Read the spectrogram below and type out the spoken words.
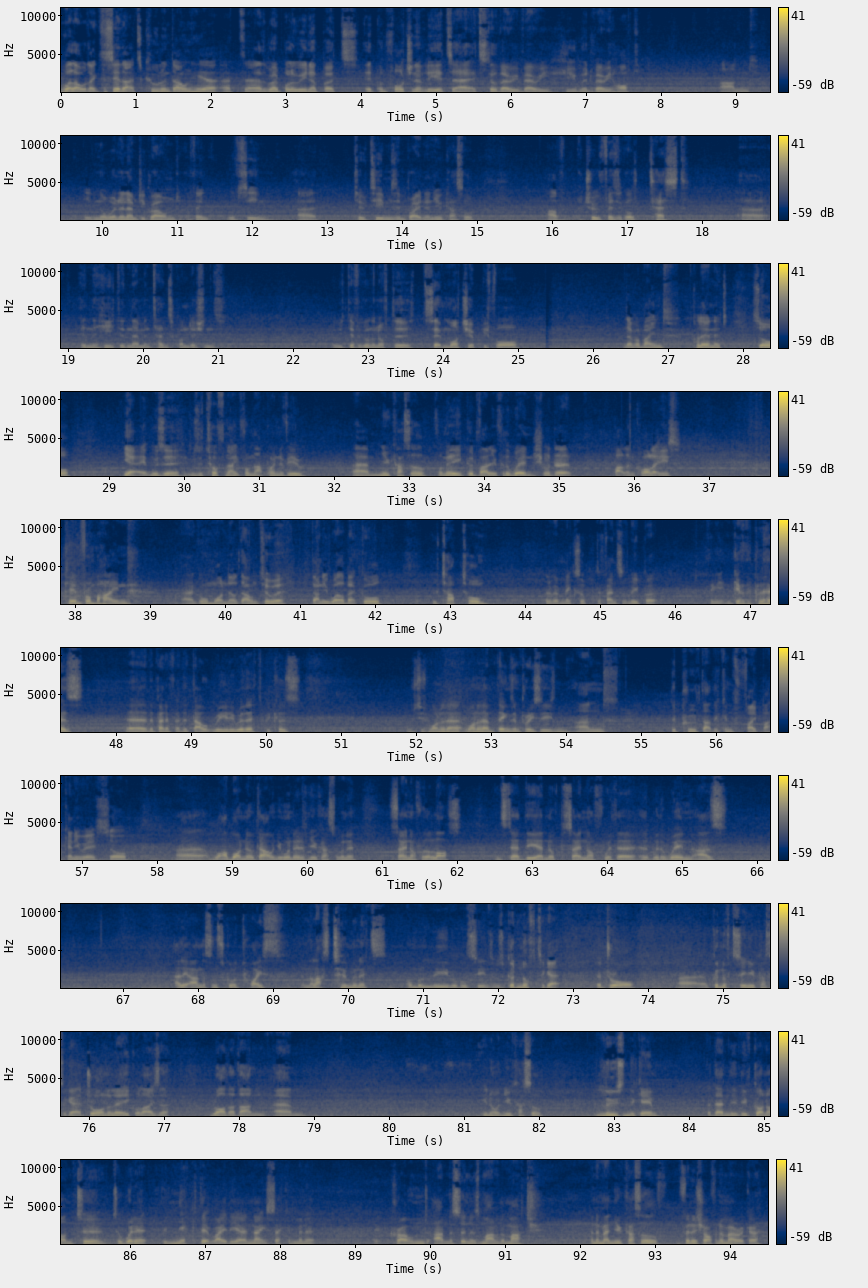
Well, I would like to say that it's cooling down here at uh, the Red Bull Arena, but it, unfortunately, it's uh, it's still very, very humid, very hot, and even though we're in an empty ground, I think we've seen uh, two teams in Brighton and Newcastle have a true physical test uh, in the heat in them intense conditions. It was difficult enough to sit and watch it before, never mind playing it. So yeah, it was a it was a tough night from that point of view. Um, Newcastle for me, good value for the win, showed the battling qualities. Came from behind, uh, going one 0 down to a Danny Welbeck goal, who tapped home. Bit of a mix-up defensively, but I think you can give the players uh, the benefit of the doubt really with it because it was just one of the, one of them things in pre-season, and they proved that they can fight back anyway. So. Uh, 1 0 down, you wondered if Newcastle were going to sign off with a loss. Instead, they end up signing off with a with a win as Elliot Anderson scored twice in the last two minutes. Unbelievable scenes. It was good enough to get a draw, uh, good enough to see Newcastle get a draw and a late equaliser rather than, um, you know, Newcastle losing the game but then they've gone on to, to win it. They nicked it right at the end, 92nd minute. It crowned Anderson as man of the match. And then Newcastle finish off in America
